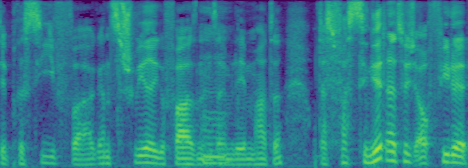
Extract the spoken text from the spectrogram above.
depressiv war, ganz schwierige Phasen Mhm. in seinem Leben hatte. Und das fasziniert natürlich auch viele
